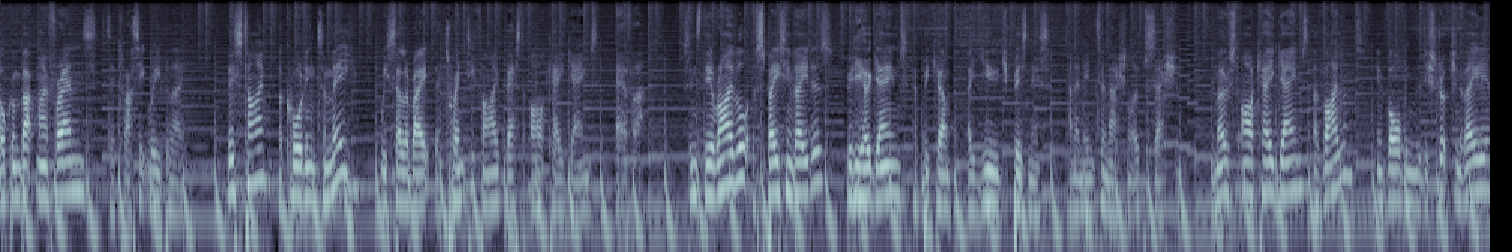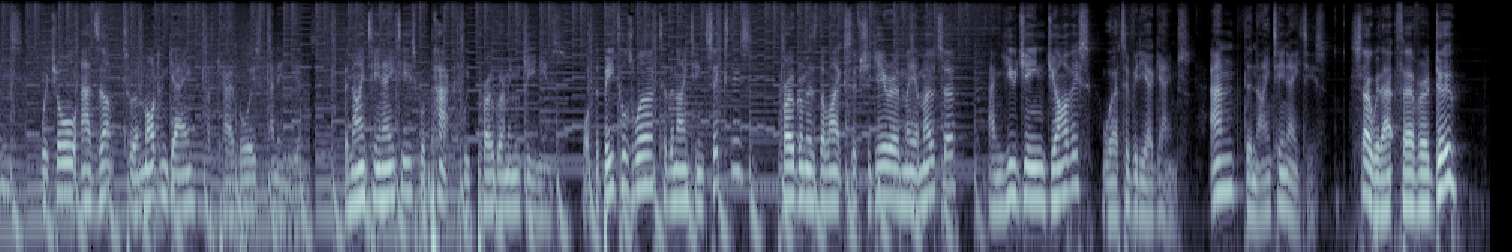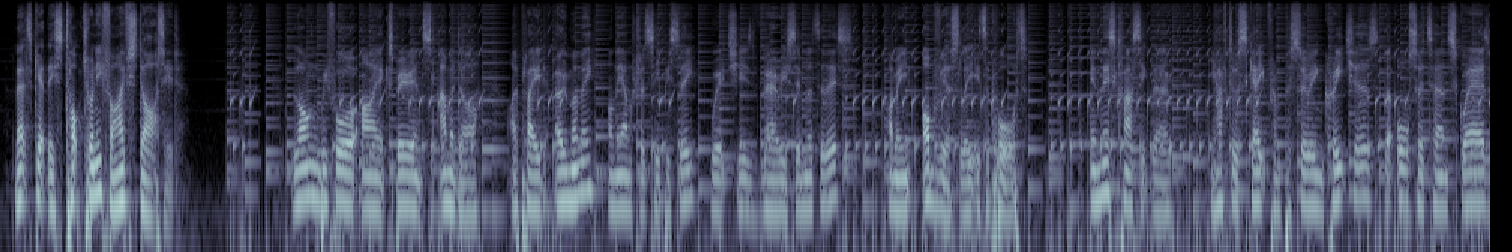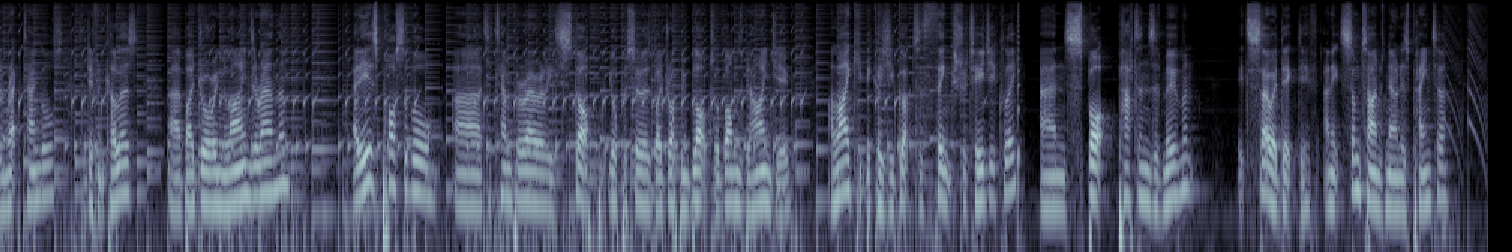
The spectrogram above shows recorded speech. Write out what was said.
Welcome back, my friends, to Classic Replay. This time, according to me, we celebrate the 25 best arcade games ever. Since the arrival of Space Invaders, video games have become a huge business and an international obsession. Most arcade games are violent, involving the destruction of aliens, which all adds up to a modern game of cowboys and Indians. The 1980s were packed with programming genius. What the Beatles were to the 1960s, programmers the likes of Shigeru Miyamoto and Eugene Jarvis were to video games. And the 1980s. So without further ado, let's get this top 25 started. Long before I experienced Amidar, I played Omami on the Amstrad CPC, which is very similar to this. I mean, obviously it's a port. In this classic though, you have to escape from pursuing creatures, but also turn squares and rectangles to different colours uh, by drawing lines around them. It is possible uh, to temporarily stop your pursuers by dropping blocks or bombs behind you. I like it because you've got to think strategically and spot patterns of movement. It's so addictive and it's sometimes known as Painter.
